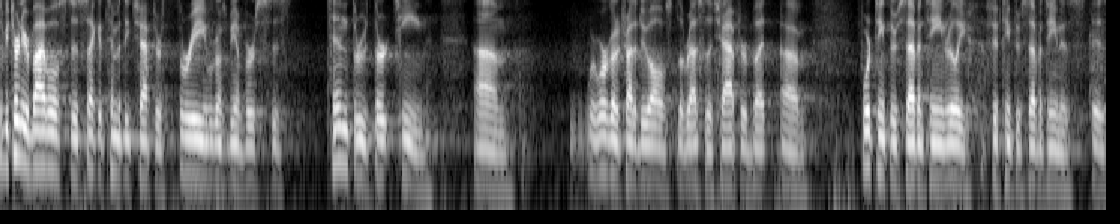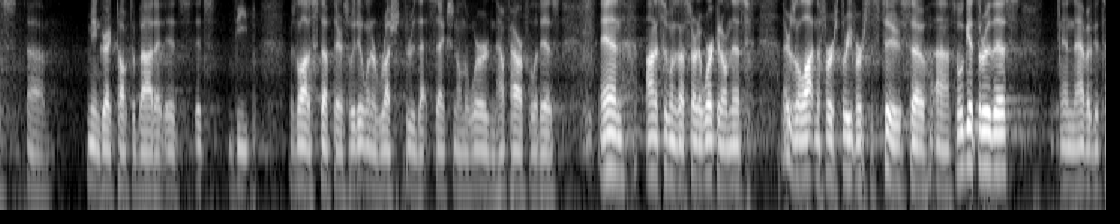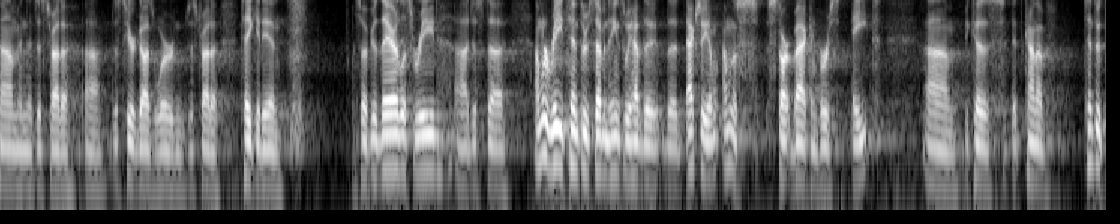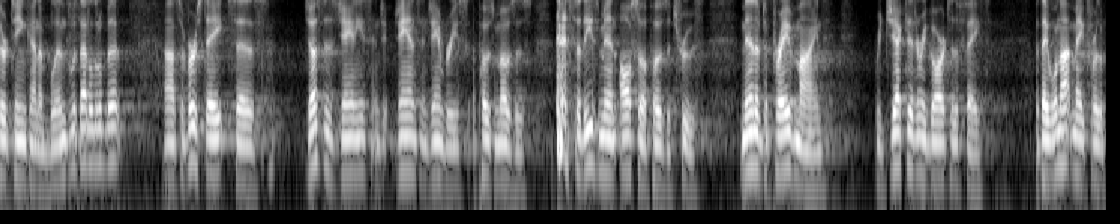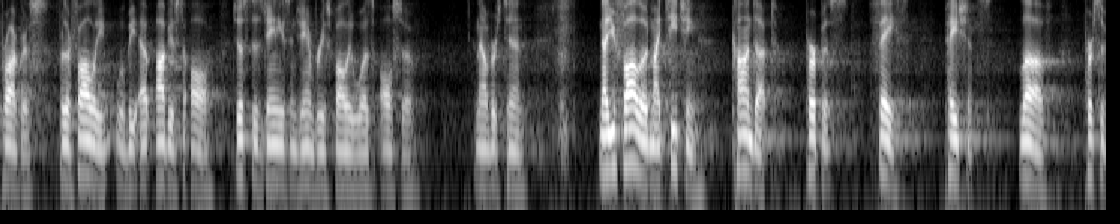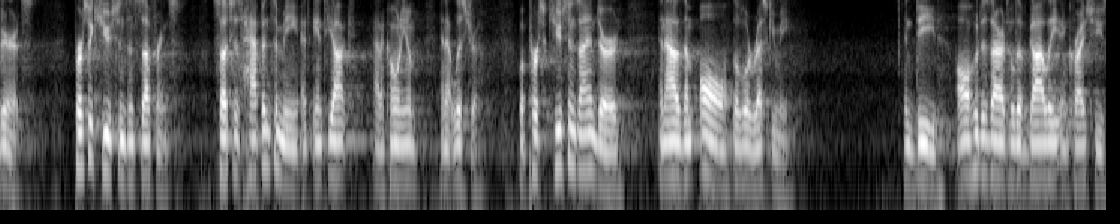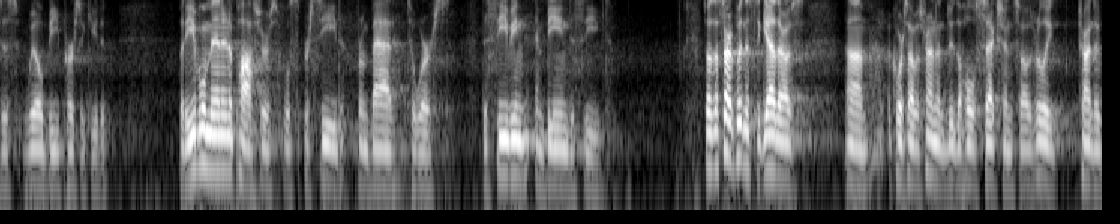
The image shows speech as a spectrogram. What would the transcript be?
So if you turn your Bibles to 2 Timothy chapter 3, we're going to be in verses 10 through 13. Um, we're, we're, going to try to do all the rest of the chapter, but um, 14 through 17, really 15 through 17 is, is uh, me and Greg talked about it. It's, it's deep. There's a lot of stuff there, so we didn't want to rush through that section on the word and how powerful it is. And honestly, when I started working on this, there's a lot in the first three verses too. So, uh, so we'll get through this and have a good time and just try to uh, just hear God's word and just try to take it in. So if you're there, let's read. Uh, just uh, I'm going to read 10 through 17. So we have the the actually I'm, I'm going to start back in verse 8 um, because it kind of 10 through 13 kind of blends with that a little bit. Uh, so verse 8 says, just as Jannes and Jannes and Jambres opposed Moses, so these men also oppose the truth. Men of depraved mind, rejected in regard to the faith but they will not make further progress, for their folly will be obvious to all, just as Jannes and Jambres' folly was also. Now, verse 10. Now you followed my teaching, conduct, purpose, faith, patience, love, perseverance, persecutions, and sufferings, such as happened to me at Antioch, at Iconium, and at Lystra. What persecutions I endured, and out of them all the Lord rescued me. Indeed, all who desire to live godly in Christ Jesus will be persecuted. But evil men and impostors will proceed from bad to worst, deceiving and being deceived. So, as I started putting this together, I was, um, of course, I was trying to do the whole section, so I was really trying to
